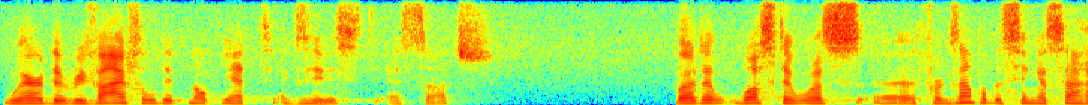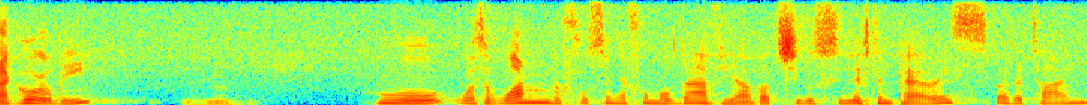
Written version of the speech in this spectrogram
where the revival did not yet exist as such. But was there was, uh, for example, the singer Sarah Gorby. Mm-hmm who was a wonderful singer from Moldavia, but she, was, she lived in Paris by the time,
